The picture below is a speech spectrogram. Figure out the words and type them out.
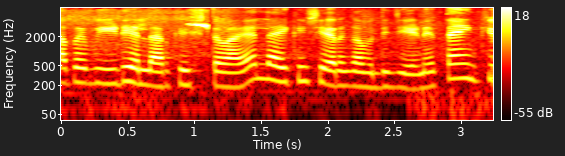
അപ്പോൾ വീഡിയോ എല്ലാവർക്കും ഇഷ്ടമായ ലൈക്കും ഷെയറും കമന്റും ചെയ്യണേ. താങ്ക്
